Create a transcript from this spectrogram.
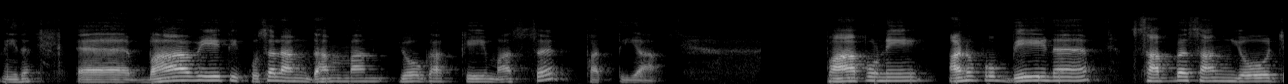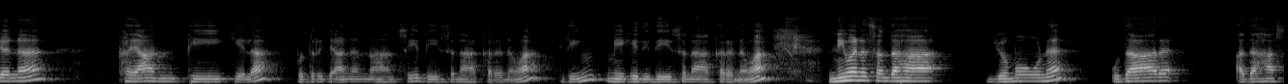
නේද? භාවේති කුසලං ධම්මං යෝගක්කේ මස්ස පත්තියා. පාපුනේ අනුපුබ්බේන සබ්බ සංයෝජන කයන්ති කියලා බුදුරජාණන් වහන්සේ දේශනා කරනවා. ඉතින් මේකෙදි දේශනා කරනවා නිවන සඳහා යොමු වුණ උදාර අදහස්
